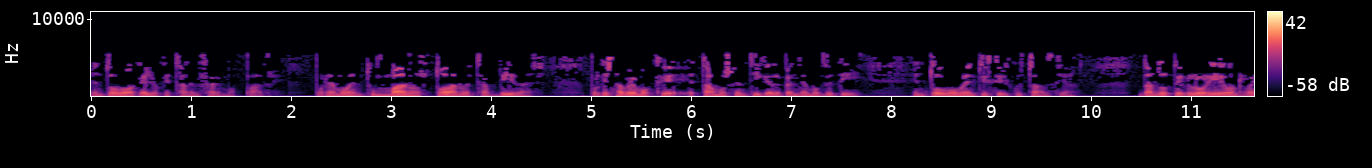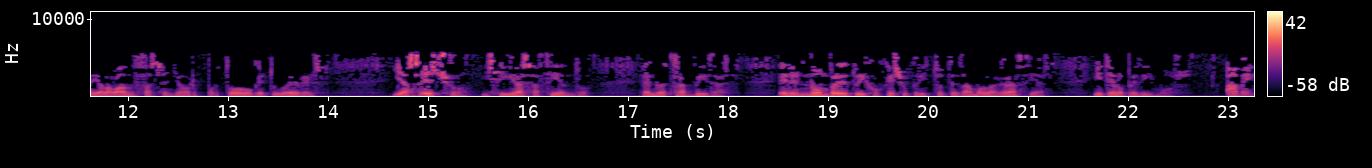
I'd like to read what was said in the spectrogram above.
en todos aquellos que están enfermos, Padre. Ponemos en tus manos todas nuestras vidas, porque sabemos que estamos en ti, que dependemos de ti en todo momento y circunstancia, dándote gloria y honra y alabanza, Señor, por todo lo que tú eres y has hecho y seguirás haciendo en nuestras vidas. En el nombre de tu Hijo Jesucristo te damos las gracias y te lo pedimos. Amén.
